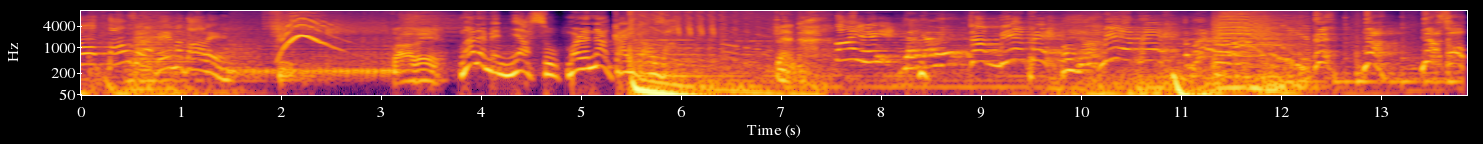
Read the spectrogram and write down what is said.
ျော်တောင်းဆိုတာဘယ်မသားလဲပါပဲငါနာမည်မြတ်စုမရဏဂိုင်းကောင်းစားလန့်တာတားလေရရလေဒါမင်းအဖေမင်းအဖေဟဲ့ညညဆော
